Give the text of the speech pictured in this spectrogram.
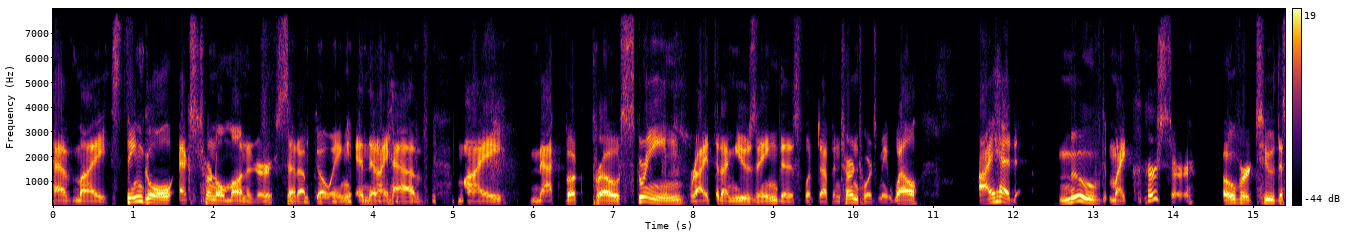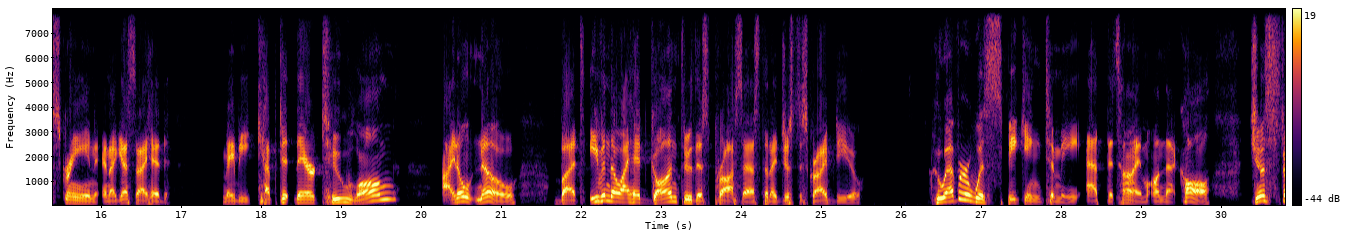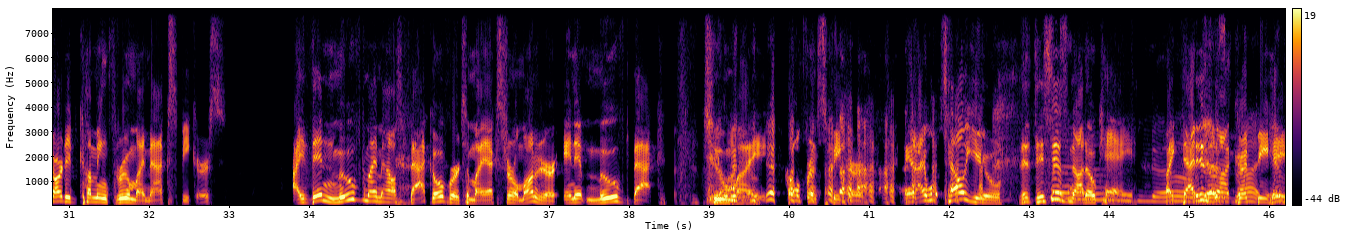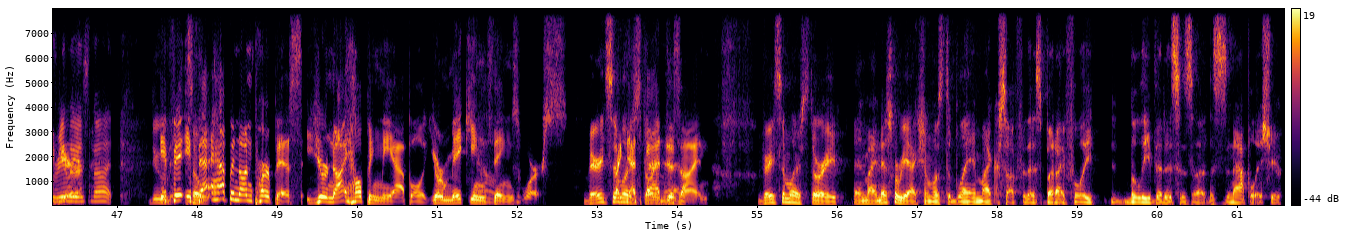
have my single external monitor set up going, and then I have my MacBook Pro screen, right, that I'm using that is flipped up and turned towards me. Well, I had moved my cursor over to the screen, and I guess I had maybe kept it there too long. I don't know. But even though I had gone through this process that I just described to you, whoever was speaking to me at the time on that call just started coming through my Mac speakers. I then moved my mouse back over to my external monitor and it moved back to my conference speaker. And I will tell you that this is not okay. Like, that is It not good It behavior. really is not. Dude, if it, if so that happened on purpose, you're not helping me, Apple. You're making No. things worse. very similar like that's story, bad man. design. Very similar story, and my initial reaction was to blame Microsoft for this, but I fully believe that this is a, this is an Apple issue.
